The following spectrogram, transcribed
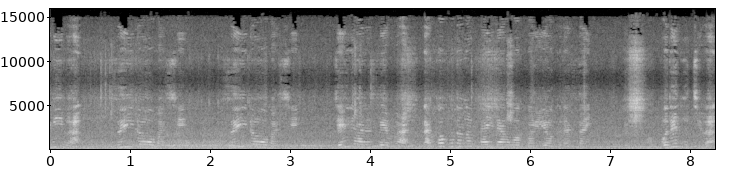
次は水道橋水道橋 JR 線は中ほどの階段をご利用くださいお出口は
